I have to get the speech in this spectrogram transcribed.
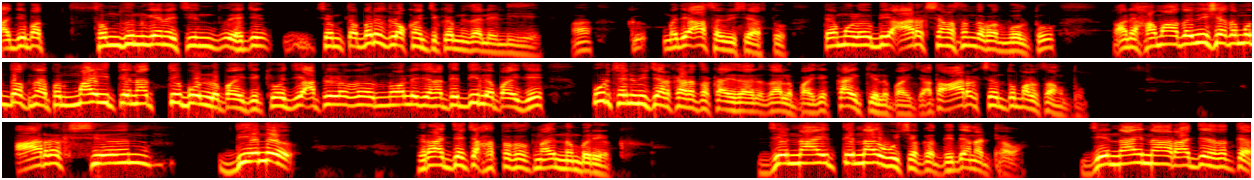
अजिबात समजून घेण्याची ह्याची क्षमता बरेच लोकांची कमी झालेली आहे. क म्हणजे असा विषय असतो. त्यामुळं मी आरक्षणासंदर्भात बोलतो आणि हा माझा विषयाचा मुद्दाच नाही पण माहिती आहे ना ते बोललं पाहिजे किंवा जे आपल्याला नॉलेज आहे ना ते दिलं पाहिजे. पुढच्याने विचार करायचा काय झालं झालं पाहिजे काय केलं पाहिजे. आता आरक्षण तुम्हाला सांगतो. आरक्षण देणं हे राज्याच्या हातातच नाही नंबर एक. जे नाही ते नाही होऊ शकत ते ध्यानात ठेवा. जे नाही ना राज्याच्या हातात त्या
